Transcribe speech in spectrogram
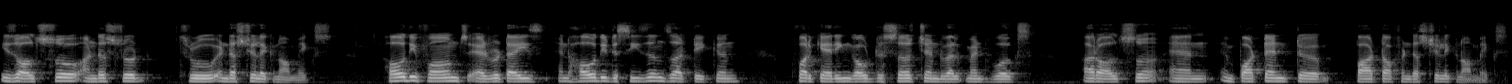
is also understood through industrial economics. How the firms advertise and how the decisions are taken for carrying out research and development works are also an important uh, part of industrial economics.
